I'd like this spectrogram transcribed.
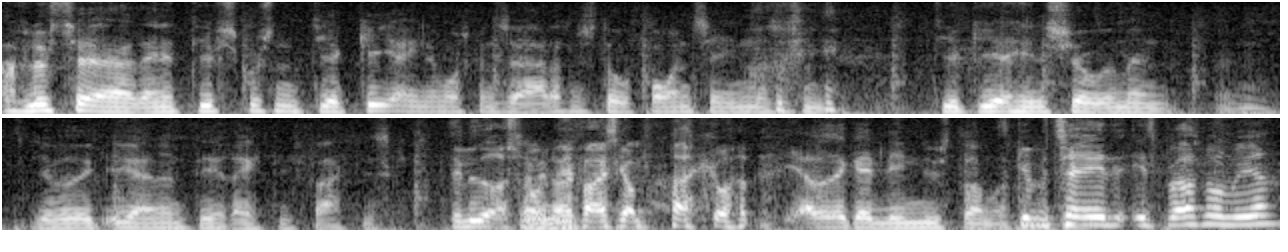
haft lyst til, at René Diff skulle sådan dirigere en af vores koncerter, sådan stå foran scenen og så sådan dirigere hele showet, men jeg ved ikke, ikke andet end det er rigtigt, faktisk. Det lyder også Så er som om, det er faktisk meget godt. Jeg ved ikke, at lige nystrøm og Skal vi tage et, et spørgsmål mere?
